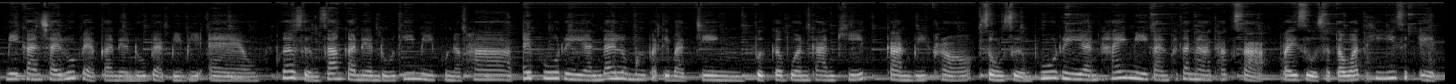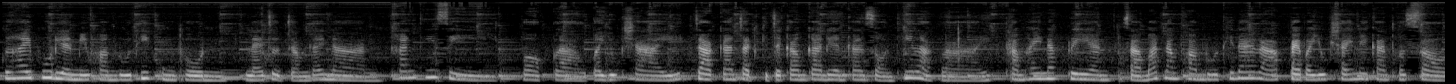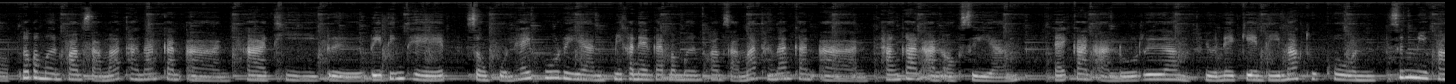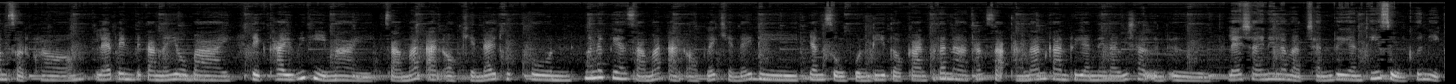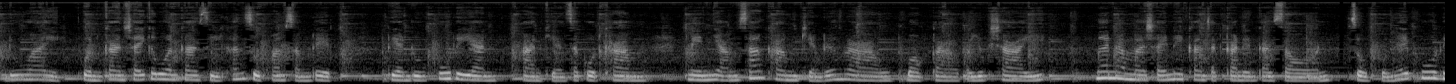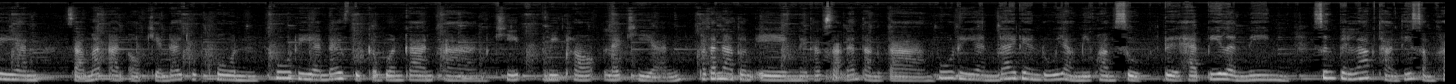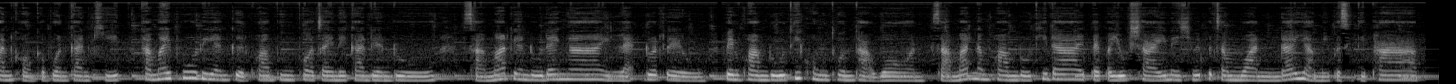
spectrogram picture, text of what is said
มีการใช้รูปแบบการเรียนรู้แบบ BBL เพื่อเสริมสร้างการเรียนรู้ที่มีคุณภาพ ให้ผู้เรียนได้ลงมือปฏิบัติจริง ฝึกกระบวนการคิด การวิเคราะห์ ส่งเสริมผู้เรียนให้มีการพัฒนาทักษะไปสู่ศตวรรษที่ 21 เพื่อให้ผู้เรียนมีความรู้ที่คงทน และจดจำได้นาน ขั้นที่ 4บอกกล่าวประยุกต์ใช้ จากการจัดกิจกรรมการเรียนการสอนที่หลากหลายทำให้นักเรียนสามารถนำความรู้ที่ได้รับไปประยุกต์ใช้ในการทดสอบ เพื่อประเมินความสาามารถทางด้านการอ่าน RT หรือ Reading Test ส่งผลให้ผู้เรียนมีคะแนนการประเมินความสามารถทางด้านการอ่าน ทั้งการอ่านออกเสียง และการอ่านรู้เรื่อง อยู่ในเกณฑ์ดีมากทุกคน ซึ่งมีความสอดคล้อง และเป็นไปตามนโยบาย เด็กไทยวิถีใหม่ สามารถอ่านออกเขียนได้ทุกคน เมื่อนักเรียนสามารถอ่านออกและเขียนได้ดี ยังส่งผลดีต่อการพัฒนาทักษะทางด้านการเรียนในรายวิชาอื่น ๆ และใช้ในลำดับชั้นเรียนที่สูงขึ้นอีกด้วย ผลการใช้กระบวนการสีขั้นสู่ความสำเร็จ เรียนรู้ผู้เรียน อ่านเขียนสะกดคำเน้นย้ำสร้างคำเขียนเรื่องราว บอกกล่าวประยุกต์ใช้ เมื่อนำมาใช้ในการจัดการเรียนการสอน ส่งผลให้ผู้เรียน สามารถอ่านออกเขียนได้ทุกคน ผู้เรียนได้ฝึกกระบวนการอ่าน คิด วิเคราะห์ และเขียน พัฒนาตนเองในทักษะด้านต่างๆ ผู้เรียนได้เรียนรู้อย่างมีความสุข หรือ happy learning ซึ่งเป็นรากฐานที่สำคัญของกระบวนการคิดทำให้ผู้เรียนเกิดความพึงพอใจในการเรียนรู้ สามารถเรียนรู้ได้ง่ายและรวดเร็ว เป็นความรู้ที่คงทนถาวร สามารถนำความรู้ที่ได้ไปประยุกต์ใช้ในชีวิตประจำวันได้อย่างมีประสิทธิภาพ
